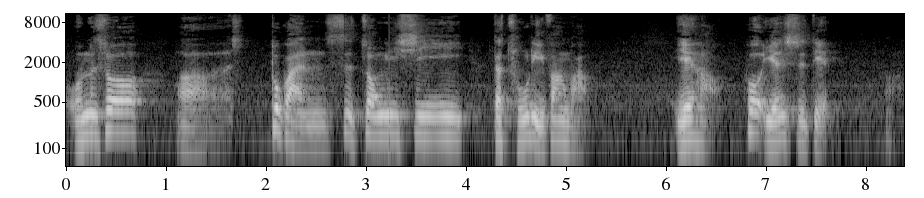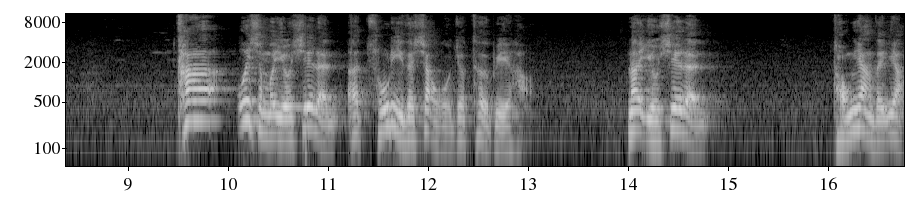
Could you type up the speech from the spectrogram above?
我们说啊，不管是中医、西医的处理方法也好，或原始点。啊他为什么有些人呃处理的效果就特别好？那有些人同样的药，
